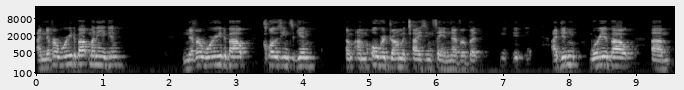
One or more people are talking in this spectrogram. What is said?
I never worried about money again never worried about closings again I'm, I'm over dramatizing saying never but it, I didn't worry about um,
